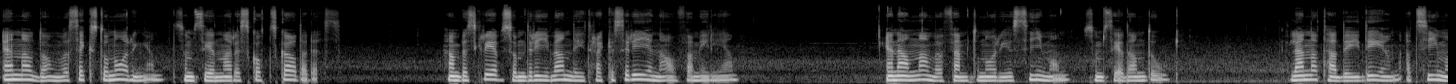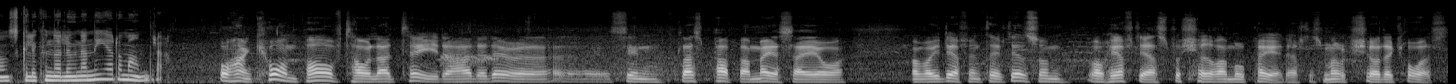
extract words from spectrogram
En av dem var 16-åringen som senare skottskadades. Han beskrevs som drivande i trakasserierna av familjen. En annan var 15-årige Simon som sedan dog. Lennart hade idén att Simon skulle kunna lugna ner de andra. Och han kom på avtalad tid och hade då eh, sin plastpappa med sig. Och han var ju definitivt den som var häftigast på att köra moped eftersom han också körde cross.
